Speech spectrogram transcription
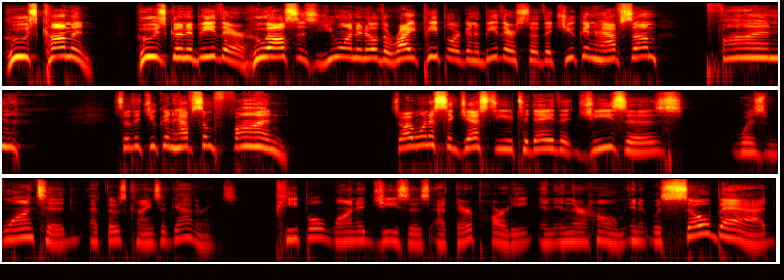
Who's coming? Who's going to be there? Who else is? You want to know the right people are going to be there so that you can have some fun. So that you can have some fun. So I want to suggest to you today that Jesus was wanted at those kinds of gatherings. People wanted Jesus at their party and in their home. And it was so bad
